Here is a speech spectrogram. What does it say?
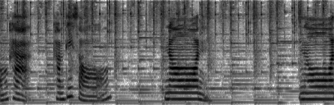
งค่ะ คำที่สอง นอน นอน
